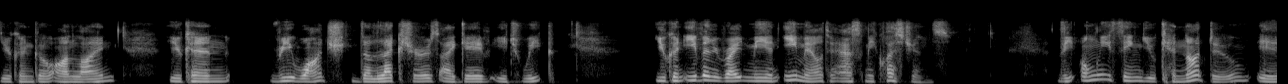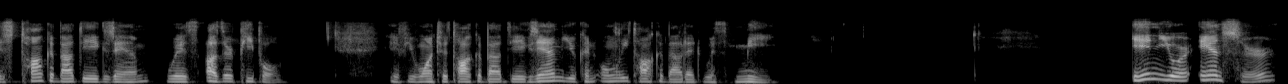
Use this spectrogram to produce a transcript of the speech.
You can go online. You can rewatch the lectures I gave each week. You can even write me an email to ask me questions. The only thing you cannot do is talk about the exam with other people. If you want to talk about the exam, you can only talk about it with me. In your answer,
